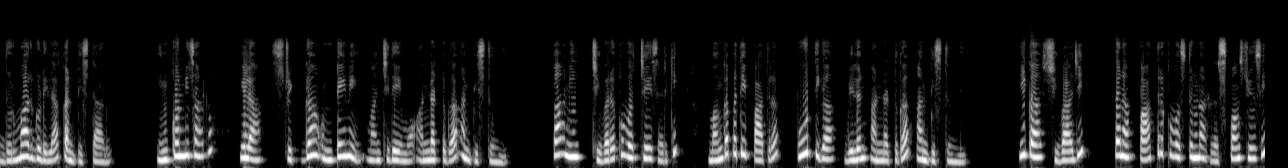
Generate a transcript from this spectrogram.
దుర్మార్గుడిలా కనిపిస్తాడు. ఇంకొన్నిసార్లు ఇలా స్ట్రిక్ట్గా ఉంటేనే మంచిదేమో అన్నట్టుగా అనిపిస్తుంది. కానీ చివరకు వచ్చేసరికి మంగపతి పాత్ర పూర్తిగా విలన్ అన్నట్టుగా అనిపిస్తుంది. ఇక శివాజీ తన పాత్రకు వస్తున్న రెస్పాన్స్ చూసి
